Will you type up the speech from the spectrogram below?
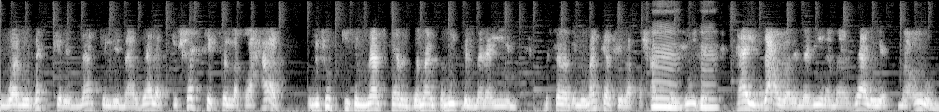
ونذكر الناس اللي ما زالت تشكك في اللقاحات ونشوف كيف الناس كانت زمان تموت بالملايين بسبب إنه ما كان في لقاحات موجودة. هاي الدعوة للذين ما زالوا يسمعون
